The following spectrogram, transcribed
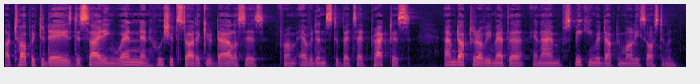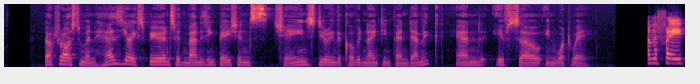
Our topic today is deciding when and who should start acute dialysis from evidence to bedside practice. I'm Dr. Ravi Mehta, and I'm speaking with Dr. Marlies Ostermann. Dr. Ostermann, has your experience with managing patients changed during the COVID 19 pandemic? And if so, in what way? I'm afraid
